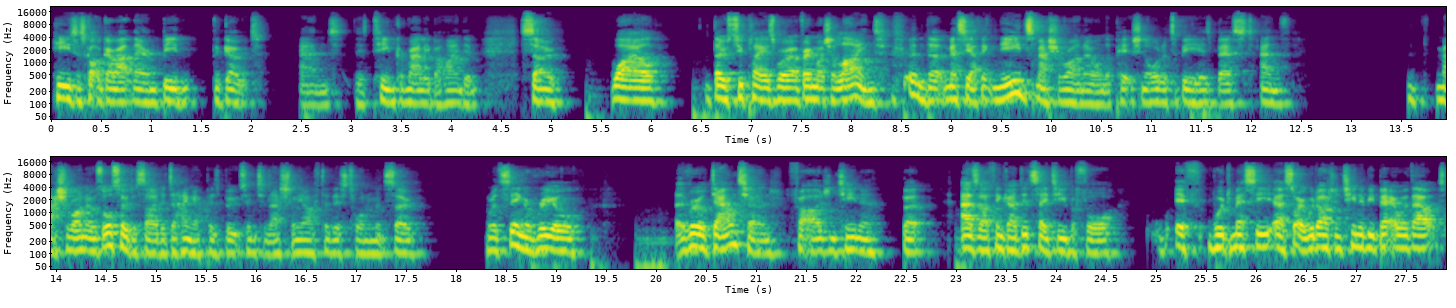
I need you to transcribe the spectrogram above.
He's just got to go out there and be the goat, and the team can rally behind him. So while those two players were very much aligned, and that Messi I think needs Mascherano on the pitch in order to be his best, and Mascherano has also decided to hang up his boots internationally after this tournament. So we're seeing a real, a real downturn for Argentina. But as I think I did say to you before, if would Messi, uh, sorry, would Argentina be better without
